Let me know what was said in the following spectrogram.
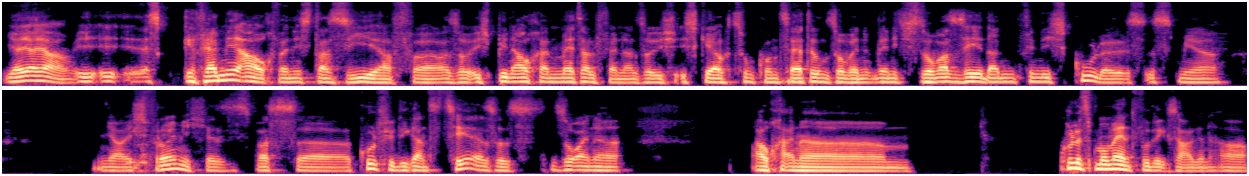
Ja, ja, ja. es gefällt mir auch, wenn ich das sehe. Also ich bin auch ein Metal-Fan. Also ich, ich gehe auch zum Konzert und so. Wenn, wenn ich sowas sehe, dann finde ich es cool. Es ist mir, ja, ich freue mich. Es ist was uh, cool für die ganze Szene. Also es ist so eine, auch ein um, ähm, cooles Moment, würde ich sagen. Uh,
